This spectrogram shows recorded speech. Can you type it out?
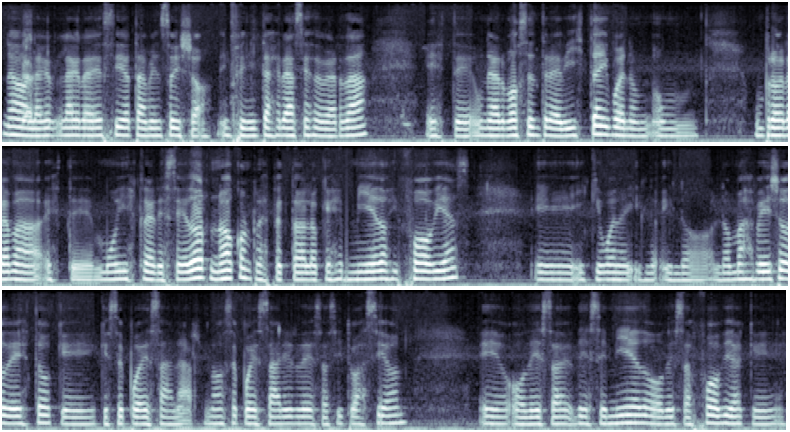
no, la, la agradecida también soy yo. Infinitas gracias de verdad. Este, una hermosa entrevista y bueno, un, un, un programa este, muy esclarecedor, ¿no? Con respecto a lo que es miedos y fobias. eh, y que bueno, y, lo, y lo, lo más bello de esto que, que se puede sanar, ¿no? Se puede salir de esa situación eh, o de, esa, de ese miedo o de esa fobia que,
